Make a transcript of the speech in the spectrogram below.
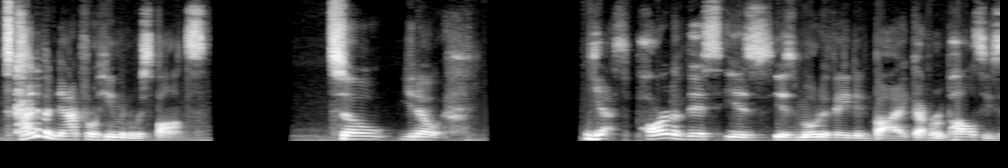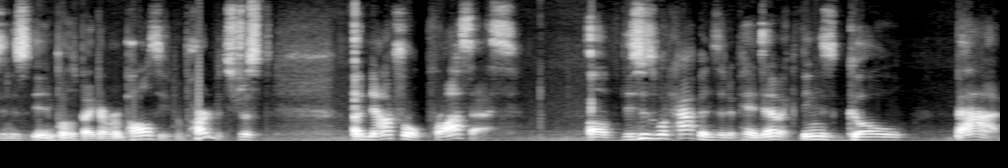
It's kind of a natural human response. So, you know, yes, part of this is is motivated by government policies and is imposed by government policies, but part of it's just a natural process of this is what happens in a pandemic. Things go bad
